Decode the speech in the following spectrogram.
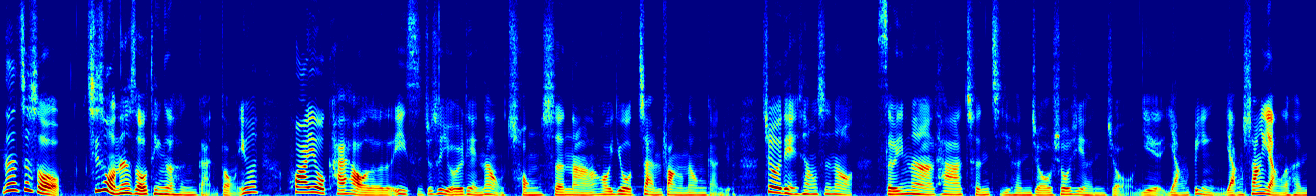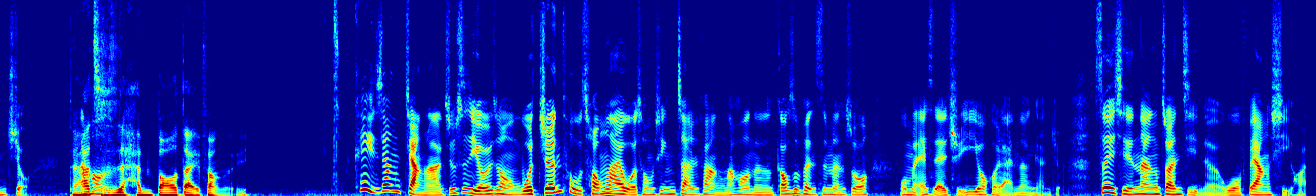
那这首其实我那时候听了很感动，因为花又开好了的意思就是有一点那种重生啊，然后又绽放的那种感觉，就有点像是那种 Selina 她沉寂很久，休息很久，也养病养伤养了很久，但它只是含苞待放而已。可以这样讲啊，就是有一种我卷土重来，我重新绽放，然后呢，告诉粉丝们说我们 S.H.E 又回来那种感觉。所以其实那张专辑呢，我非常喜欢。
